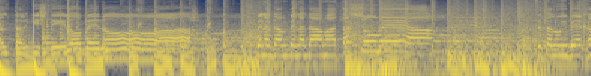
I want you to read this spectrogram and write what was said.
אל תרגיש לי לא בנוח. בן אדם, בן אדם, אתה שומע? זה תלוי בך,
